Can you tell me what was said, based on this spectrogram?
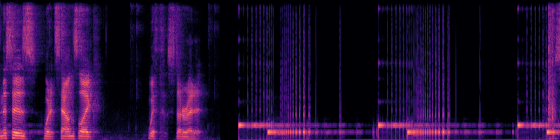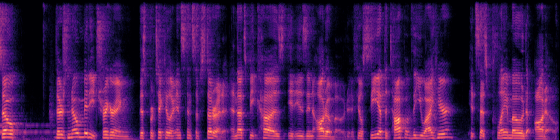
And this is what it sounds like with stutter edit. So there's no MIDI triggering this particular instance of stutter edit, and that's because it is in auto mode. If you'll see at the top of the UI here, it says play mode auto.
